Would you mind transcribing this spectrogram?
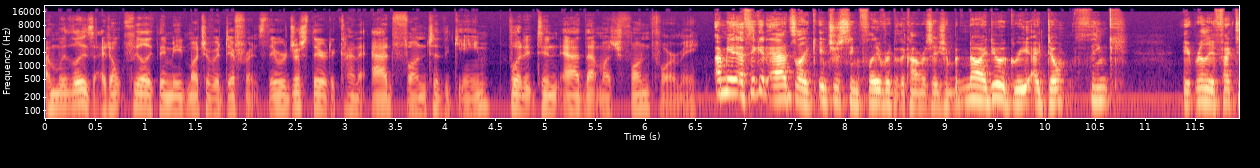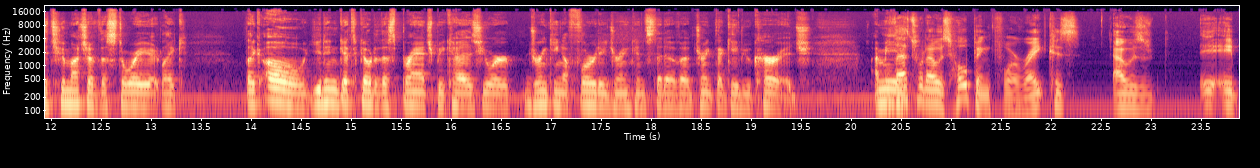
I'm with Liz. I don't feel like they made much of a difference. They were just there to kind of add fun to the game, but it didn't add that much fun for me. I mean, I think it adds like interesting flavor to the conversation, but no, I do agree. I don't think it really affected too much of the story. Like, like oh, you didn't get to go to this branch because you were drinking a flirty drink instead of a drink that gave you courage. I mean, well, that's what I was hoping for, right? Because I was, it, it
